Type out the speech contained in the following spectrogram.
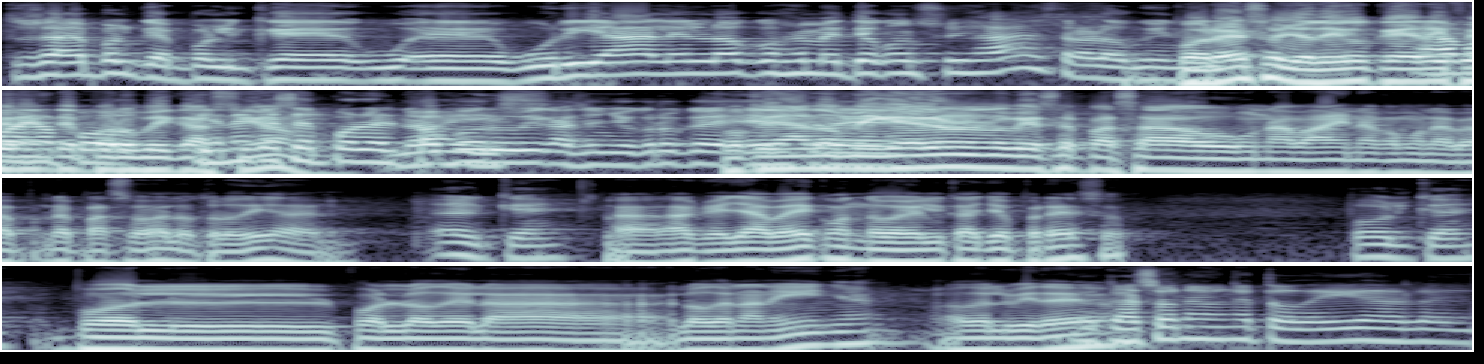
¿Tú sabes por qué? Porque eh, Woody Allen, loco, se metió con su hijastra, loco. y Por eso yo digo que es Ah, diferente bueno, por, por- ubicación. Tiene que ser por el No país. por ubicación, yo creo que. Porque a Don entre- Miguel no le hubiese pasado una vaina como le, le pasó el otro día a él. ¿El qué? La, aquella vez cuando él cayó preso. ¿Por qué? Por, por lo de la lo de la niña, lo del video. El caso no en estos días. le-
